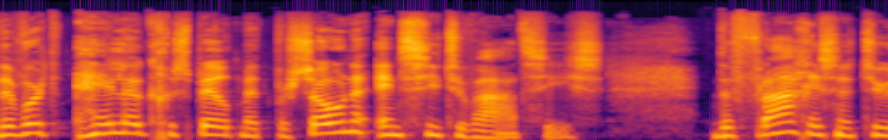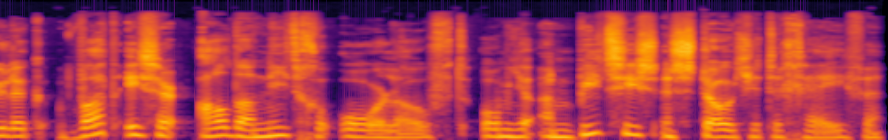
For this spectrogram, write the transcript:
er wordt heel leuk gespeeld met personen en situaties. De vraag is natuurlijk, wat is er al dan niet geoorloofd om je ambities een stootje te geven?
